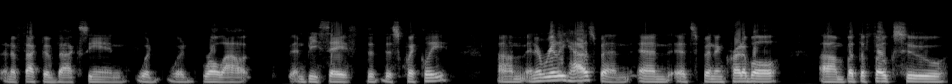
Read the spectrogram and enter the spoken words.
an effective vaccine would, would roll out and be safe th- this quickly. Um, and it really has been. And it's been incredible um, but the folks who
